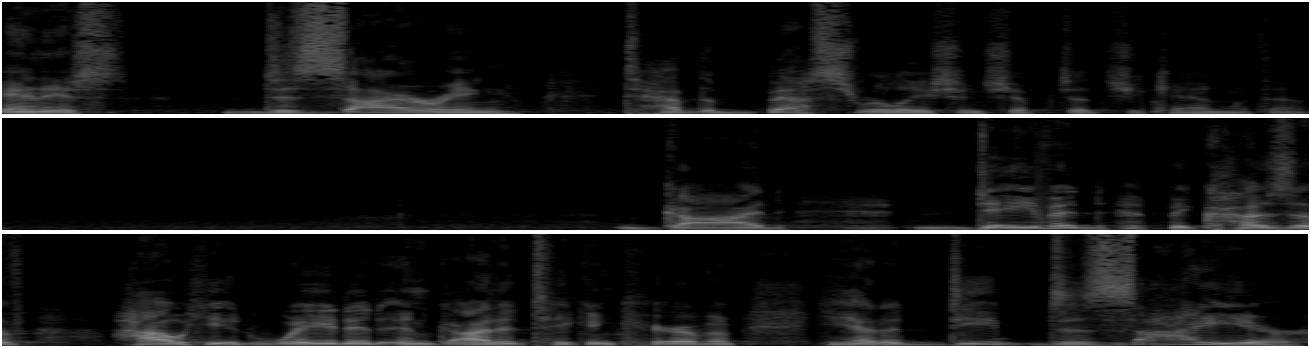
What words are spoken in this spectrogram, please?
And is desiring to have the best relationship that you can with him. God, David, because of how he had waited and God had taken care of him, he had a deep desire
